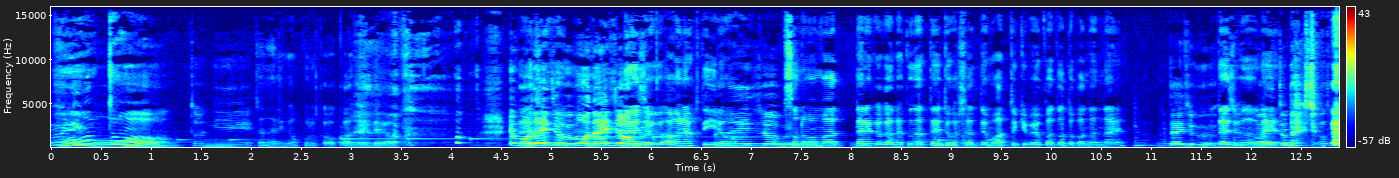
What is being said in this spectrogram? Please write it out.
無理もう。本当。本当に。じゃあ何が起こるかわかんないんだよ。えもう大丈夫。もう大丈夫。大丈夫。会わなくていいの。大丈夫。そのまま誰かが亡くなったりとかしちゃっても会っとけばよかったとかなんない？大丈夫。大丈夫なのね。割と大丈わか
